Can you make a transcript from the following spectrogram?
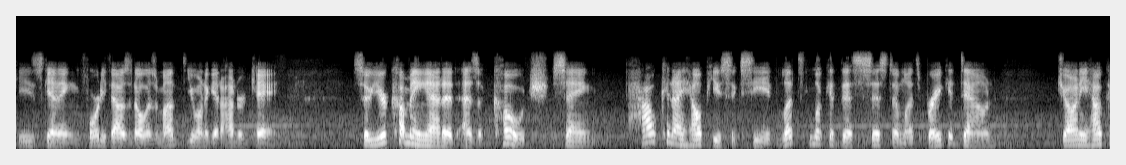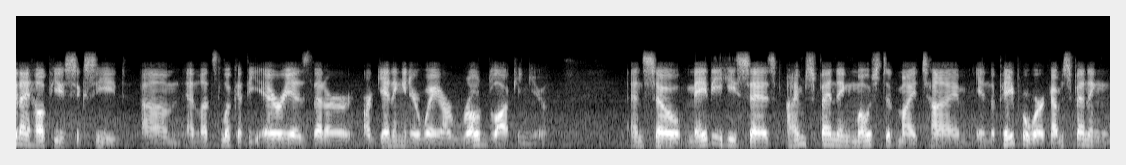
he's getting $40,000 a month. You want to get 100k. So you're coming at it as a coach saying, "How can I help you succeed? Let's look at this system. Let's break it down Johnny, how can I help you succeed? Um, and let's look at the areas that are, are getting in your way, are roadblocking you. And so maybe he says, I'm spending most of my time in the paperwork. I'm spending,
